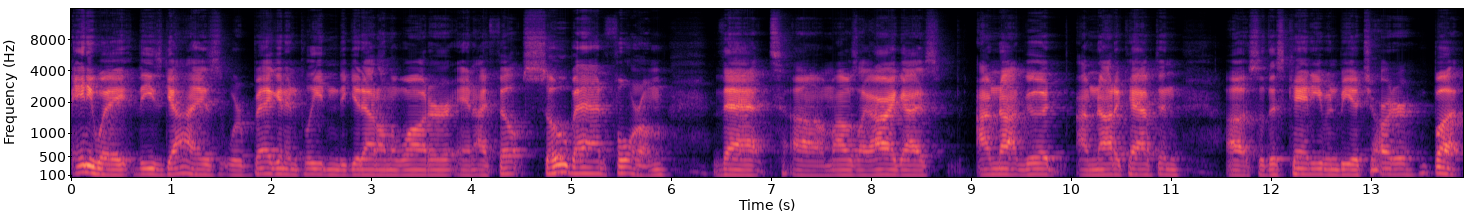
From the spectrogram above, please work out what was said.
anyway, these guys were begging and pleading to get out on the water, and I felt so bad for them that um, I was like, all right, guys, I'm not good. I'm not a captain. Uh, so this can't even be a charter. But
